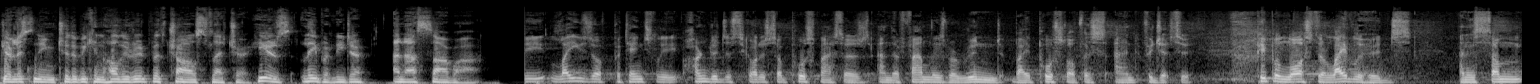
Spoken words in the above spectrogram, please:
You're listening to The Week in Holyrood with Charles Fletcher. Here's Labour leader Anas Sarwar. The lives of potentially hundreds of Scottish sub postmasters and their families were ruined by Post Office and Fujitsu. People lost their livelihoods and, in some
